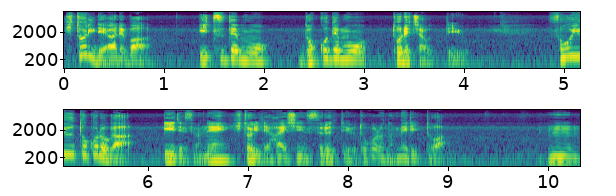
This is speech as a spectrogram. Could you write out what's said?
一人であればいつでもどこでも撮れちゃうっていうそういうところがいいですよね。一人で配信するっていうところのメリットは。うん。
